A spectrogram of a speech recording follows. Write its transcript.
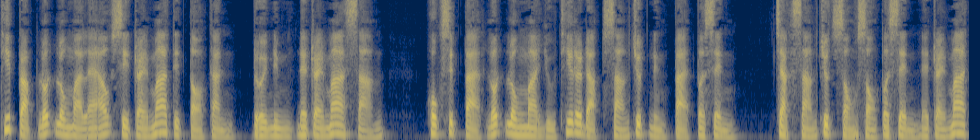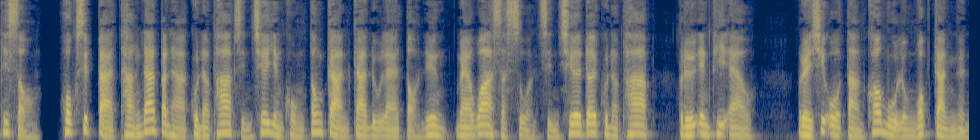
ที่ปรับลดลงมาแล้ว 4 ไตรมาสติดต่อกัน โดยนิมในไตรมาส 3 68 ลดลงมาอยู่ที่ระดับ 3.18%จาก 3.22%ในไตรมาสที่ 2 68 ทางด้านปัญหาคุณภาพสินเชื่อยังคงต้องการการดูแลต่อเนื่อง แม้ว่าสัดส่วนสินเชื่อด้อยคุณภาพ หรือ NPL เรชิโอตามข้อมูลลงงบการเงิน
